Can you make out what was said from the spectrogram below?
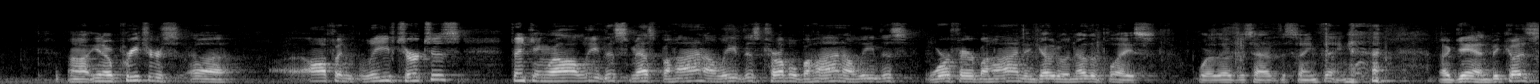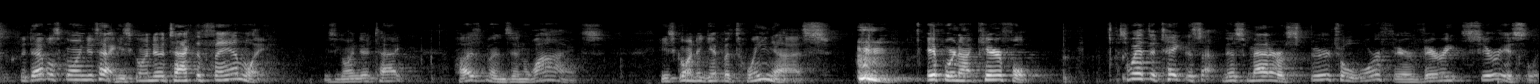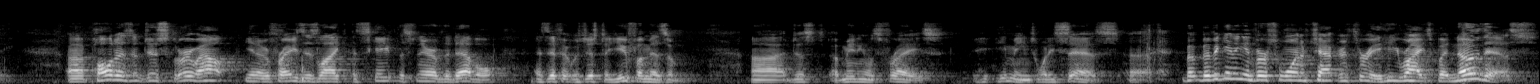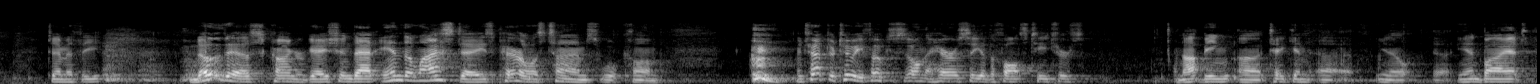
Uh, you know, preachers uh, often leave churches thinking, well, I'll leave this mess behind, I'll leave this trouble behind, I'll leave this warfare behind and go to another place where they'll just have the same thing again because the devil's going to attack. He's going to attack the family. He's going to attack husbands and wives. He's going to get between us if we're not careful. So we have to take this, this matter of spiritual warfare very seriously. Uh, Paul doesn't just throw out, you know, phrases like escape the snare of the devil as if it was just a euphemism, uh, just a meaningless phrase. He, he means what he says. Uh, but, but beginning in verse 1 of chapter 3, he writes, But know this, Timothy, know this, congregation, that in the last days perilous times will come. In chapter 2, he focuses on the heresy of the false teachers, not being uh, taken uh, you know, uh, in by it.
